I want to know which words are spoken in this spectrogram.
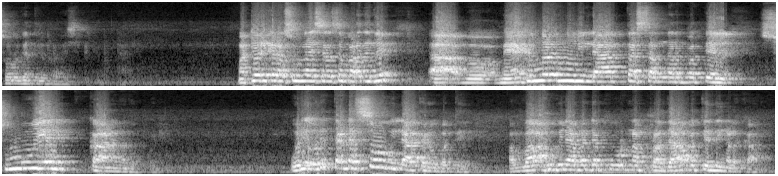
സ്വർഗത്തിൽ പ്രവേശിപ്പിക്കപ്പെട്ടാൽ. മറ്റൊരിക്കൽ റസൂൽ പറഞ്ഞത് മേഘങ്ങളൊന്നുമില്ലാത്ത സന്ദർഭത്തിൽ സൂര്യൻ കാണുന്നത് പോലെ. ഒരു ഒരു തടസ്സവും ഇല്ലാത്ത രൂപത്തിൽ അള്ളാഹുവിനെ അവന്റെ പൂർണ പ്രതാപത്തെ നിങ്ങൾ കാണും.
